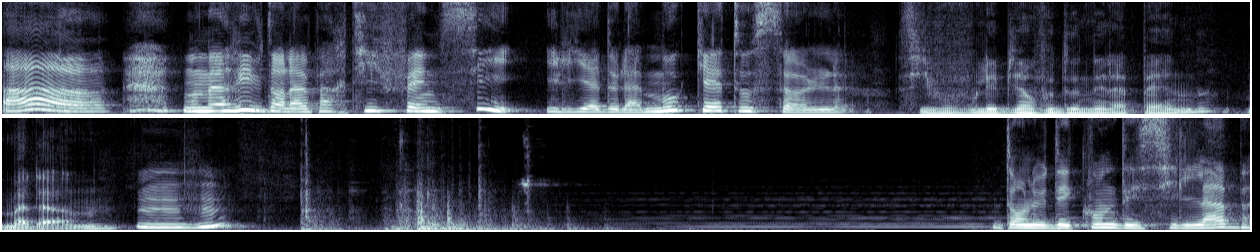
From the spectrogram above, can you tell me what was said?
Ah On arrive dans la partie fancy. Il y a de la moquette au sol. Si vous voulez bien vous donner la peine, madame. Mhm. Dans le décompte des syllabes,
